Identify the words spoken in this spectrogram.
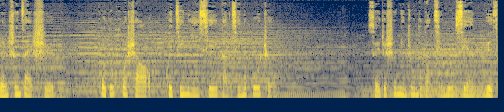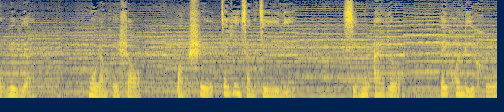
人生在世，或多或少会经历一些感情的波折。随着生命中的感情路线越走越远，蓦然回首，往事在印象的记忆里，喜怒哀乐，悲欢离合，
